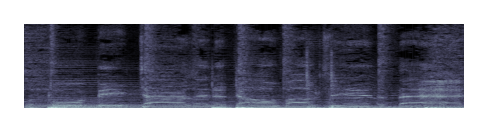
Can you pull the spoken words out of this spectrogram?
with four big tires and a dog box in the back.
